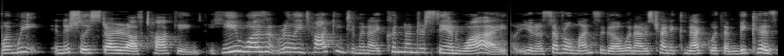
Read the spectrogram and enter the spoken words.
when we initially started off talking, he wasn't really talking to me, and I couldn't understand why. You know, several months ago when I was trying to connect with him, because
